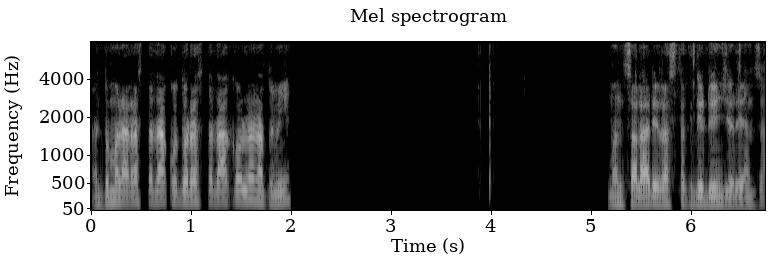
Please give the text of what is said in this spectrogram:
आणि तुम्हाला रस्ता दाखवतो रस्ता दाखवला ना तुम्ही. मनसाला अरे रस्ता किती डेंजर आहे यांचा.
